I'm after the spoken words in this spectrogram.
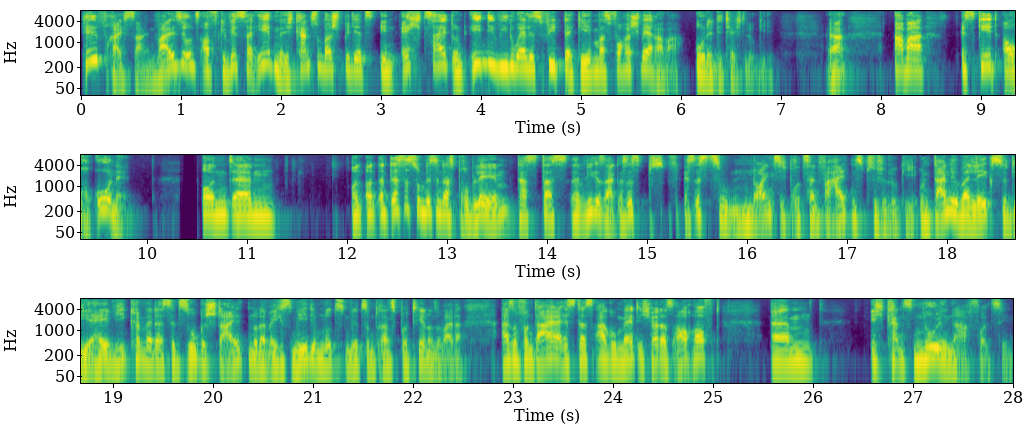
hilfreich sein, weil sie uns auf gewisser Ebene, ich kann zum Beispiel jetzt in Echtzeit und individuelles Feedback geben, was vorher schwerer war, ohne die Technologie. Ja, aber es geht auch ohne. Und ähm, und, und, und das ist so ein bisschen das Problem, dass das, äh, wie gesagt, es ist, es ist zu 90 Prozent Verhaltenspsychologie. Und dann überlegst du dir, hey, wie können wir das jetzt so gestalten oder welches Medium nutzen wir zum Transportieren und so weiter. Also von daher ist das Argument, ich höre das auch oft, ähm, ich kann es null nachvollziehen.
